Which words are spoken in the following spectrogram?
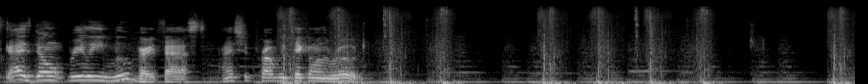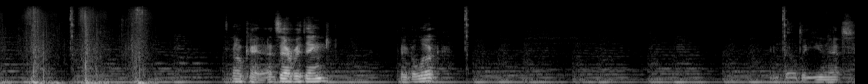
These guys don't really move very fast. I should probably take them on the road. Okay, that's everything. Take a look. Build a unit.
